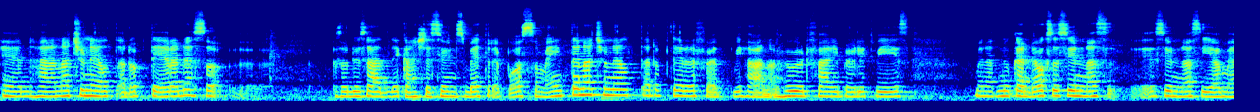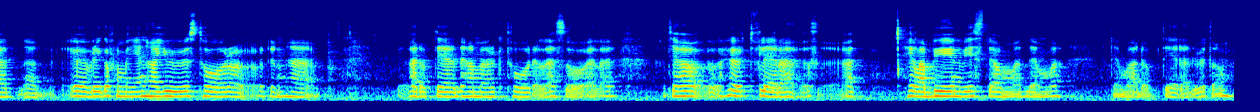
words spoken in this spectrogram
eh, här nationellt adopterade så, så du sa att det kanske syns bättre på oss som är internationellt adopterade för att vi har någon hudfärg möjligtvis. Men att nu kan det också synas, synas i och med att, att övriga familjen har ljust hår och, och den här adopterade har mörkt hår eller så. Eller att jag har hört flera att hela byn visste om att den var, den var adopterad utom,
